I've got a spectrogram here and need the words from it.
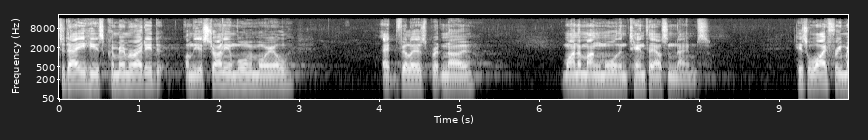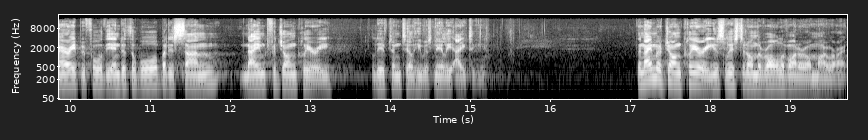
Today, he is commemorated on the Australian War Memorial at Villers-Bretonneux, one among more than 10,000 names. His wife remarried before the end of the war, but his son, named for John Cleary, lived until he was nearly 80. The name of John Cleary is listed on the Roll of Honour on my right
